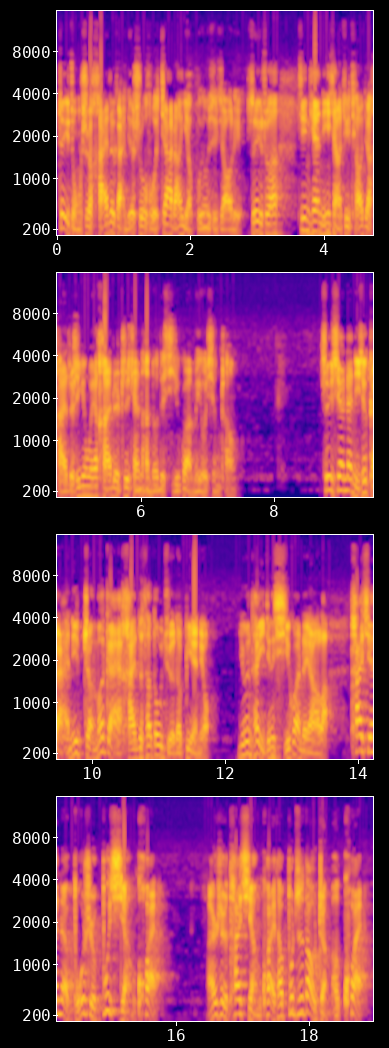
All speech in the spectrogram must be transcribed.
这种是孩子感觉舒服，家长也不用去焦虑。所以说，今天你想去调节孩子，是因为孩子之前的很多的习惯没有形成。所以现在你去改，你怎么改，孩子他都觉得别扭，因为他已经习惯这样了。他现在不是不想快，而是他想快，他不知道怎么快。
